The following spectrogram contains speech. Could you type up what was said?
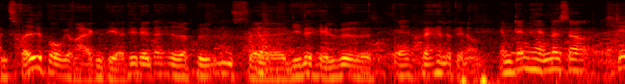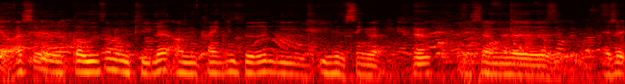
Den tredje bog i rækken der, det er den, der hedder Bødens øh, lille helvede. Ja. Hvad handler den om? Jamen den handler så, det er også øh, går ud fra nogle kilder omkring en bødel i, i Helsingør. Ja. Som, øh, altså,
